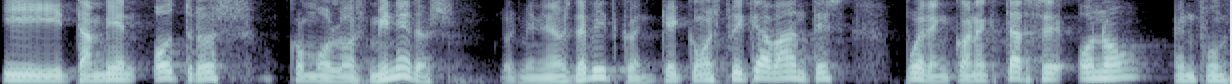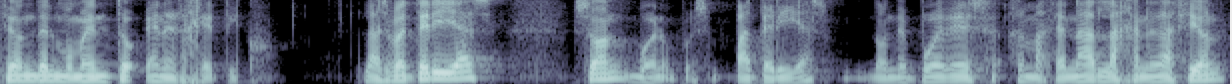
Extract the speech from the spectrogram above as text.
y también otros como los mineros, los mineros de Bitcoin, que como explicaba antes pueden conectarse o no en función del momento energético. Las baterías son, bueno, pues baterías, donde puedes almacenar la generación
